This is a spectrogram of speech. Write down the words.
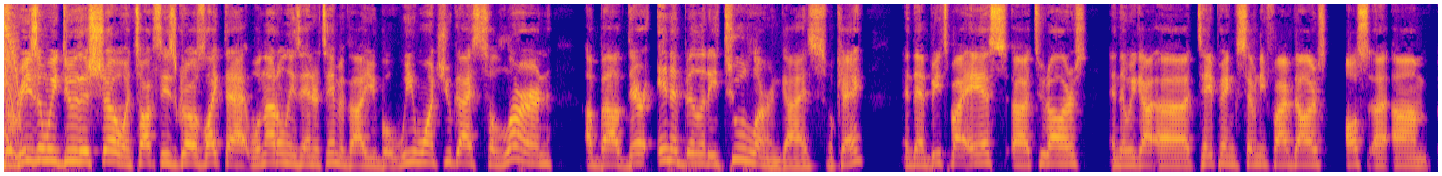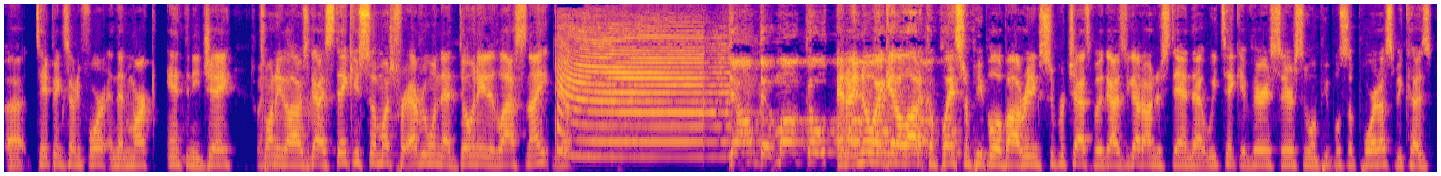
The reason we do this show and talk to these girls like that, well, not only is it entertainment value, but we want you guys to learn about their inability to learn, guys. Okay. And then Beats by AS, uh, $2. And then we got uh, taping, $75. Also, uh, um, uh, taping, 74 And then Mark Anthony J, $20. Guys, thank you so much for everyone that donated last night. And I know I get a lot of complaints from people about reading super chats, but guys, you got to understand that we take it very seriously when people support us because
